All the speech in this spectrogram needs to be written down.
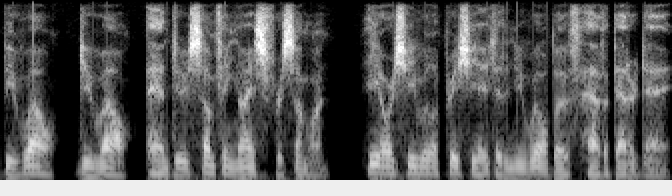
Be well, do well, and do something nice for someone. He or she will appreciate it and you will both have a better day.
